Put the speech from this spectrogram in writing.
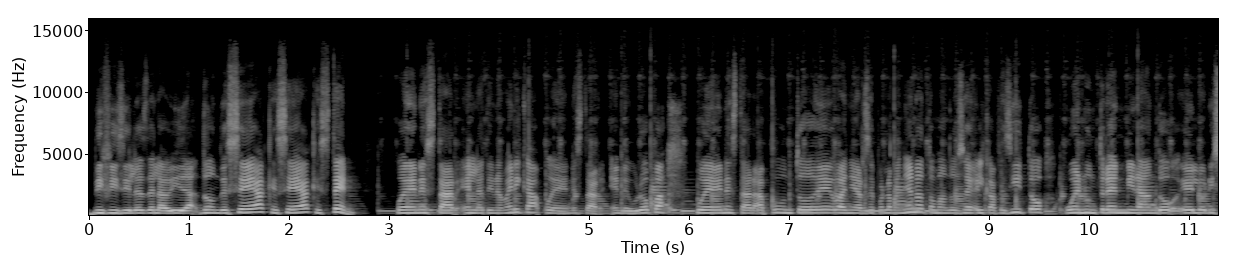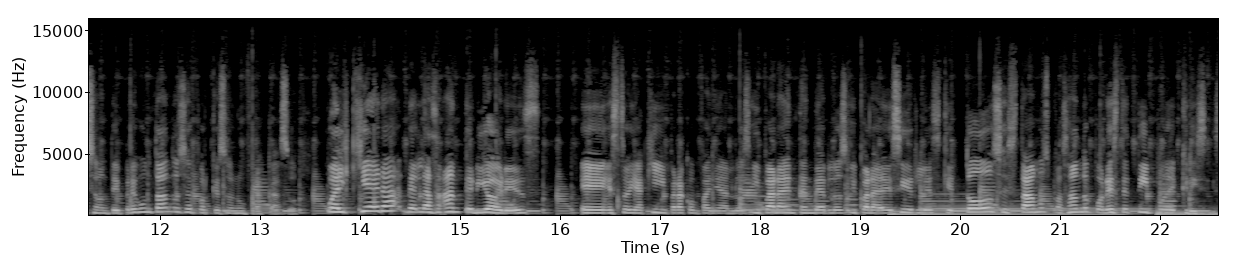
difíciles de la vida, donde sea que sea que estén. Pueden estar en Latinoamérica, pueden estar en Europa, pueden estar a punto de bañarse por la mañana tomándose el cafecito o en un tren mirando el horizonte y preguntándose por qué son un fracaso. Cualquiera de las anteriores, eh, estoy aquí para acompañarlos y para entenderlos y para decirles que todos estamos pasando por este tipo de crisis.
